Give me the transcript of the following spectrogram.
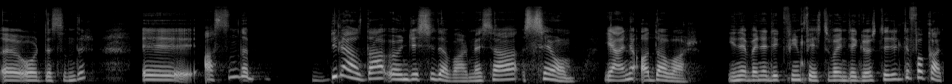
e, oradasındır. E, aslında biraz daha öncesi de var. Mesela Seom yani ada var. Yine Venedik Film Festivali'nde gösterildi fakat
